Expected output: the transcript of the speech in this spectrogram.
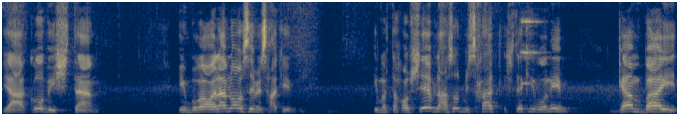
יעקב אשתם. אם בורא העולם לא עושה משחקים. אם אתה חושב לעשות משחק שתי כיוונים, גם בית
